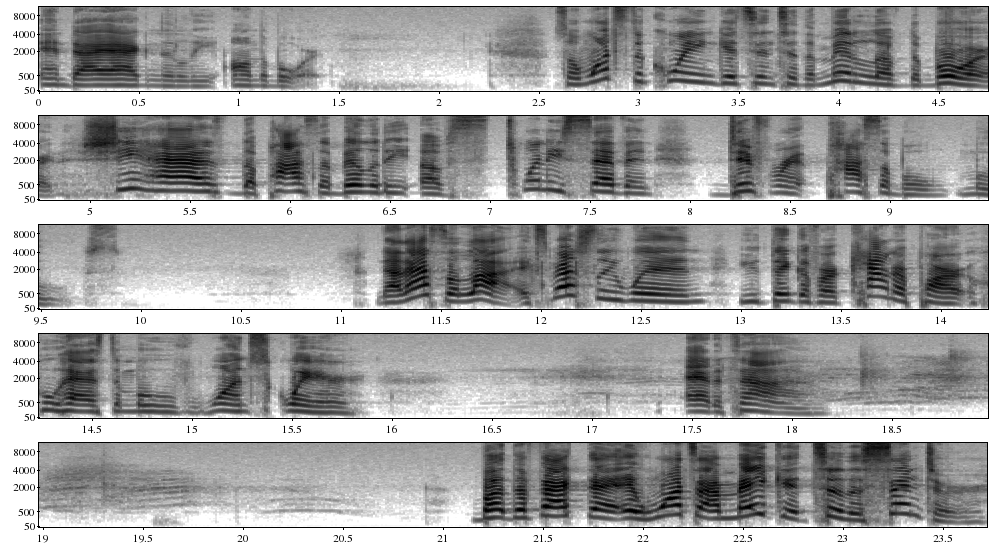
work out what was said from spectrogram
and diagonally on the board. So once the queen gets into the middle of the board, she has the possibility of 27 different possible moves. Now that's a lot, especially when you think of her counterpart who has to move one square at a time. But the fact that once I make it to the center,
